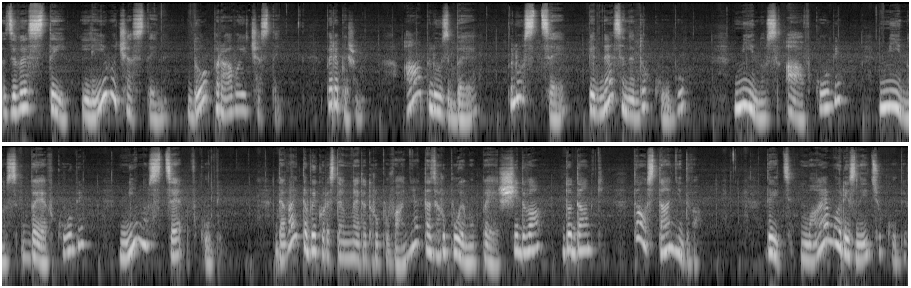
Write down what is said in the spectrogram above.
звести ліву частину до правої частини. Перепишемо а плюс b плюс c піднесене до кубу, мінус а в кубі, мінус b в кубі, мінус c в кубі. Давайте використаємо метод групування та згрупуємо перші два доданки та останні два. Дивіться, маємо різницю кубів.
